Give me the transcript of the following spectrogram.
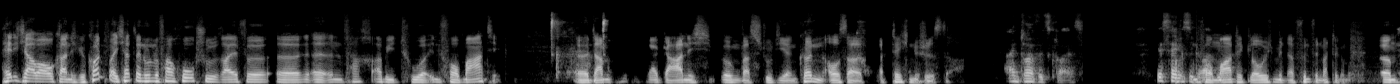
Hätte ich aber auch gar nicht gekonnt, weil ich hatte nur eine Fachhochschulreife, äh, äh ein Fachabitur Informatik. Äh, damit hätte ich ja gar nicht irgendwas studieren können, außer Technisches da. Ein Teufelskreis. Jetzt hängst du Informatik, glaube ich, mit einer 5 in Mathe gemacht. Ähm,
